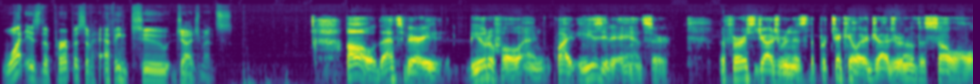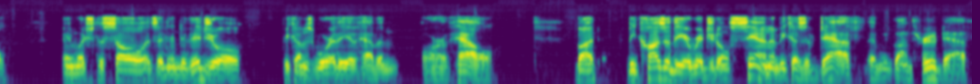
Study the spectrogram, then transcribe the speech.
what is the purpose of having two judgments? Oh, that's very beautiful and quite easy to answer. The first judgment is the particular judgment of the soul, in which the soul as an individual becomes worthy of heaven or of hell. But because of the original sin and because of death, and we've gone through death,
